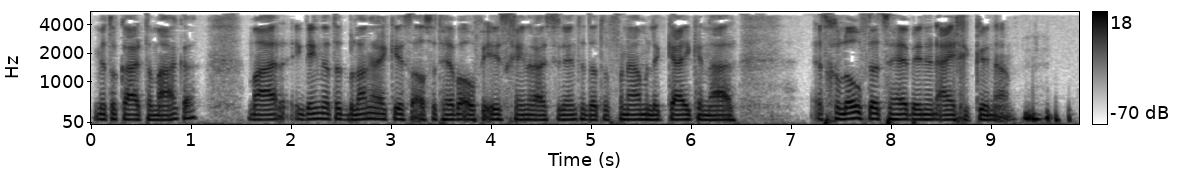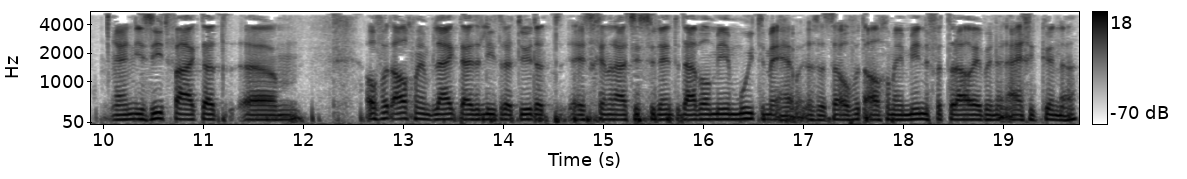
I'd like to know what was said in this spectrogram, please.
met elkaar te maken. Maar ik denk dat het belangrijk is als we het hebben over eerste generatie studenten, dat we voornamelijk kijken naar het geloof dat ze hebben in hun eigen kunnen. Mhm. En je ziet vaak dat um, over het algemeen blijkt uit de literatuur dat deze generatie studenten daar wel meer moeite mee hebben. Dus dat ze over het algemeen minder vertrouwen hebben in hun eigen kunnen.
